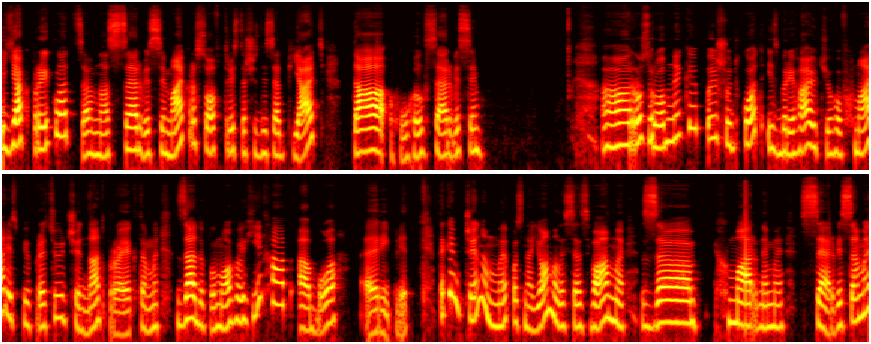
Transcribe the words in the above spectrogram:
Як приклад, це в нас сервіси Microsoft 365 та Google сервіси. Розробники пишуть код і зберігають його в хмарі, співпрацюючи над проектами за допомогою GitHub або Riplet. Таким чином, ми познайомилися з вами з хмарними сервісами,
